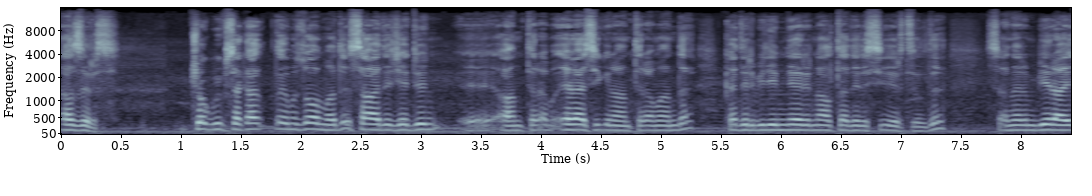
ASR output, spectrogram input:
hazırız. Çok büyük sakatlığımız olmadı. Sadece dün e, antrenman, evvelsi gün antrenmanda Kadir Bilimler'in alt adresi yırtıldı. Sanırım bir ay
